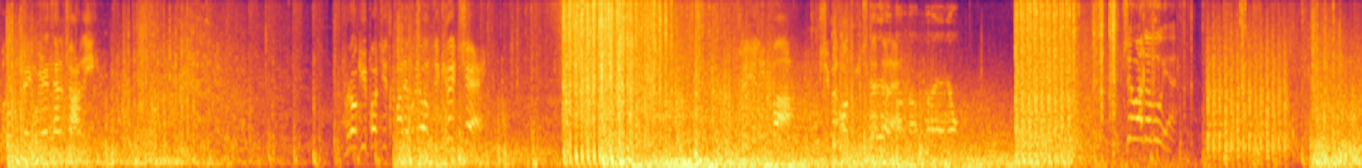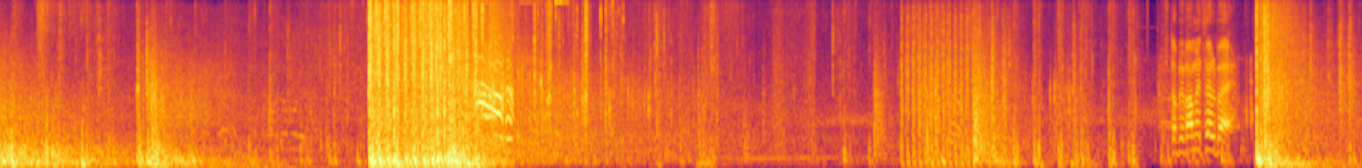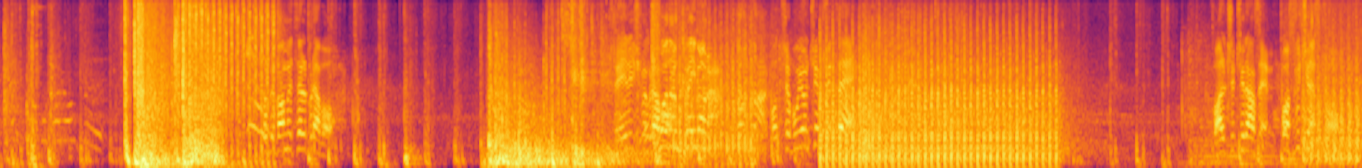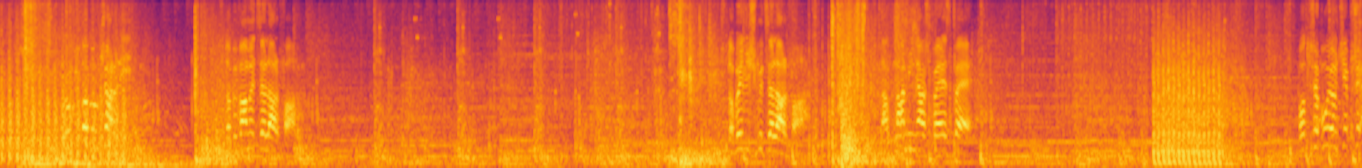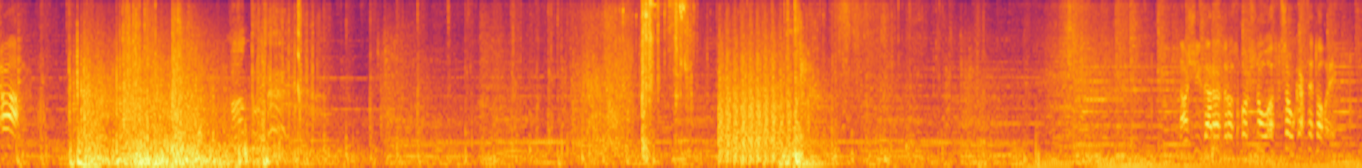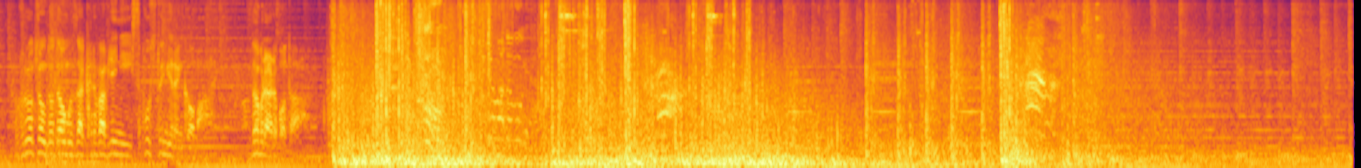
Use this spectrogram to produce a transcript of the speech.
Wróg przejmuje cel Charlie. Wrogi pocisk manewrujący, kryć się! Przejęli dwa. Musimy odbić te cele. Przeładowuję. Zdobywamy cel B. Zdobywamy cel Brawo. Przejęliśmy Brawo. Odkładam Claymora. Potrzebują cię przy C. Walczyć razem, po zwycięstwo. Wróg zdobył Charlie. Zdobywamy cel Alfa. Zdobyliśmy cel Alfa. Nad nami nasz BSP. Potrzebują cię przy A. Mam tu cel! Nasi zaraz rozpoczną ostrzał kasetowy. Wrócą do domu zakrwawieni i z pustymi rękoma. Dobra robota.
